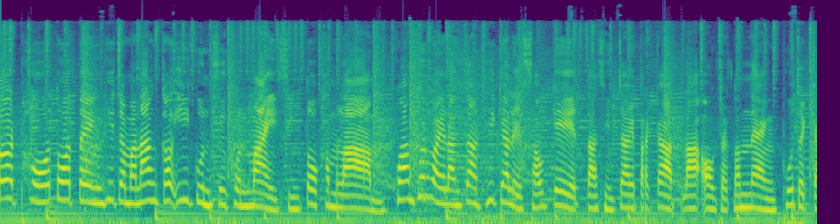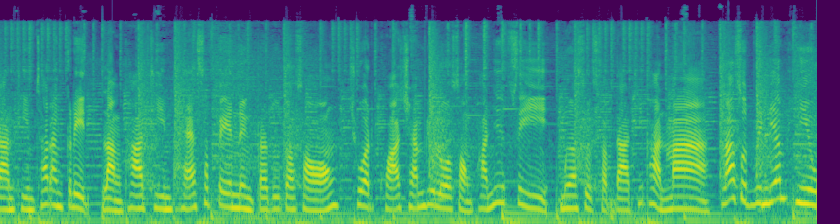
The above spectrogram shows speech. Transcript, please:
เปิดโผตัวเต็งที่จะมานั่งเก้าอี้กุนซือคนใหม่ สิงโตคำราม ความเคลื่อนไหวหลังจากที่แกเรตเซาเกต ตัดสินใจประกาศลาออกจากตำแหน่งผู้จัดการทีมชาติอังกฤษ หลังพาทีมแพ้สเปน 1 ประตูต่อ 2 ชวดคว้าแชมป์ยูโร 2024 เมื่อสุดสัปดาห์ที่ผ่านมา ล่าสุดวิลเลียมฮิล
